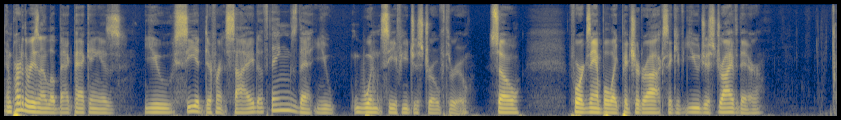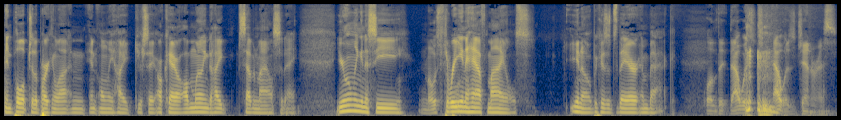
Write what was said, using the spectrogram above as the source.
and part of the reason I love backpacking is you see a different side of things that you wouldn't see if you just drove through. So, for example, like Pictured Rocks, like if you just drive there and pull up to the parking lot and, and only hike, you say, okay, I'm willing to hike seven miles today. You're only going to see Most three people- and a half miles, you know, because it's there and back. Well, that was that was generous.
